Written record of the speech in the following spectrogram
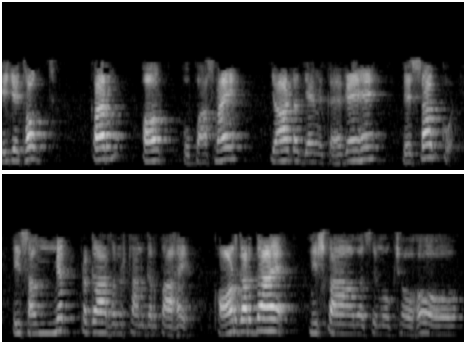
ये यथोक्त कर्म और उपासनाएँ जो आठ अध्याय में कहे गए हैं ये सबको इस सम्यक प्रकार से अनुष्ठान करता है। कौन करता है? निष्काम से मोक्ष हो।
